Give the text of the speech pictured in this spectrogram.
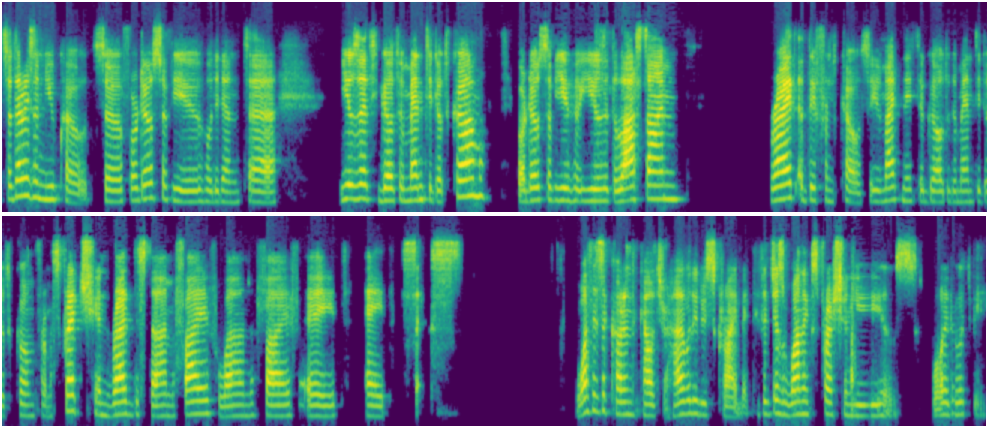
So there is a new code. So for those of you who didn't uh, use it, go to menti.com. For those of you who used it the last time, write a different code. So you might need to go to the menti.com from scratch and write this time 515886. What is the current culture? How would you describe it? If it's just one expression you use, what it would be?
